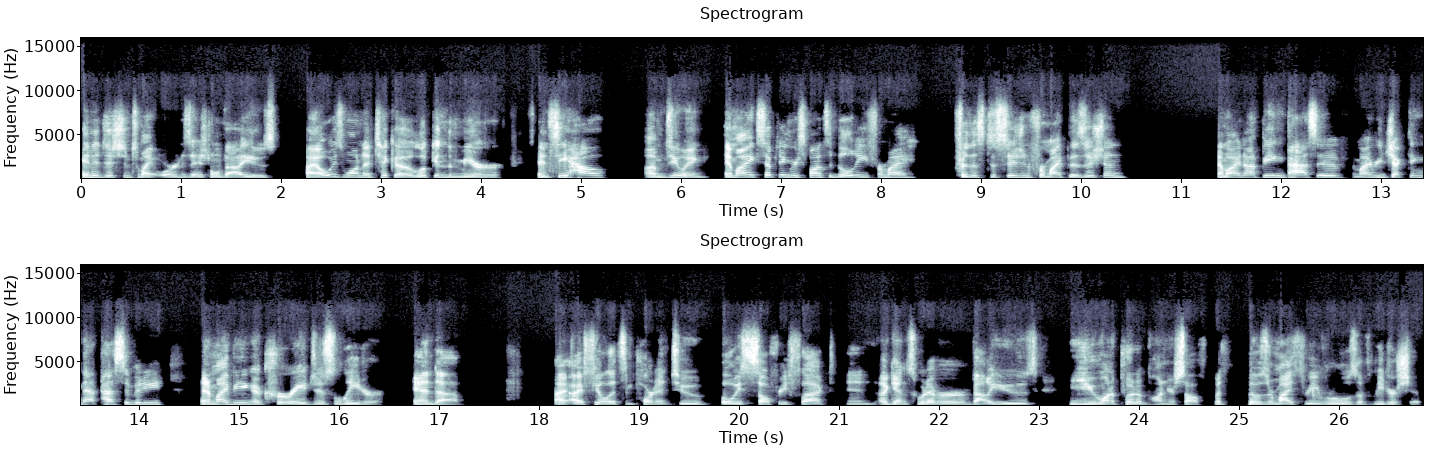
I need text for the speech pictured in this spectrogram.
in addition to my organizational values, I always want to take a look in the mirror and see how I'm doing. Am I accepting responsibility for my for this decision for my position? Am I not being passive? Am I rejecting that passivity? And am I being a courageous leader? And uh, I, I feel it's important to always self reflect and against whatever values you want to put upon yourself. But those are my three rules of leadership.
